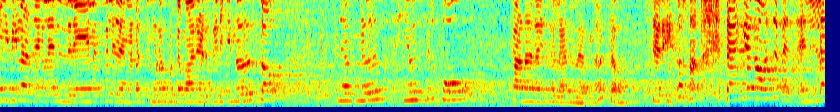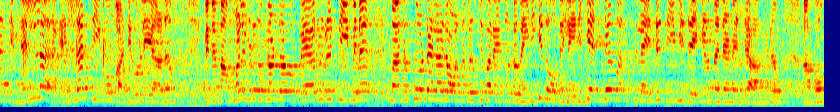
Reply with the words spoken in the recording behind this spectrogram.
രീതിയിലാണ് ഞങ്ങൾ ലേലത്തിൽ ഞങ്ങളുടെ ചൂണക്കുട്ടന്മാരെ എടുത്തിരിക്കുന്നത് സോ ഞങ്ങൾ യു എസിൽ പോവും. കാണാനായിട്ട് എല്ലാവരും വരണം കേട്ടോ. ശരി. Thank you and all the best എല്ലാ ടീമിനും എല്ലാവരും എല്ലാ ടീമും അടിപൊളിയാണ്. പിന്നെ നമ്മളിവിടെ നിന്നുകൊണ്ട് വേറൊരു ടീമിന് മനസ്സുകൊണ്ട് എല്ലാവരും ഓൾ ദി ബെസ്റ്റ് പറയുന്നുണ്ടെന്ന് എനിക്ക് തോന്നുന്നില്ല. എനിക്ക് എന്റെ മനസ്സിൽ എന്റെ ടീം വിജയിക്കണം തന്നെയാണ് എന്റെ ആഗ്രഹം. അപ്പം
